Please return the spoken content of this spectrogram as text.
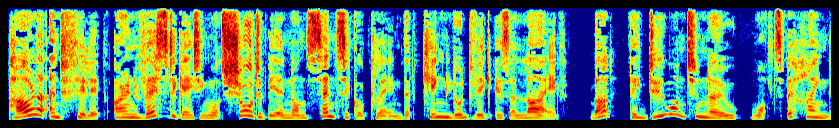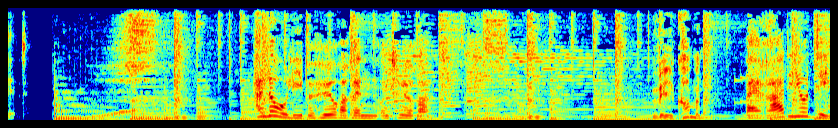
Paula and Philip are investigating what's sure to be a nonsensical claim that King Ludwig is alive. But they do want to know what's behind it. Hallo, liebe Hörerinnen und Hörer. Willkommen. Bei Radio D.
